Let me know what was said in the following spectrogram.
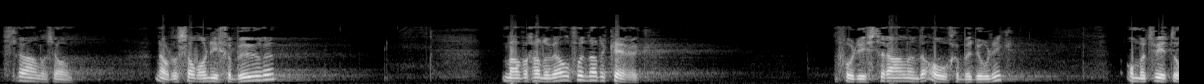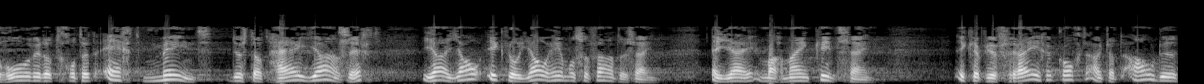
stralen zo. Nou, dat zal wel niet gebeuren. Maar we gaan er wel voor naar de kerk. Voor die stralende ogen bedoel ik. Om het weer te horen dat God het echt meent. Dus dat Hij ja zegt. Ja, jou, ik wil jouw hemelse vader zijn. En jij mag mijn kind zijn. Ik heb je vrijgekocht uit dat oude,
